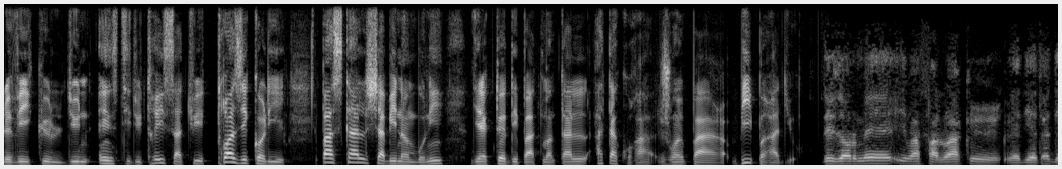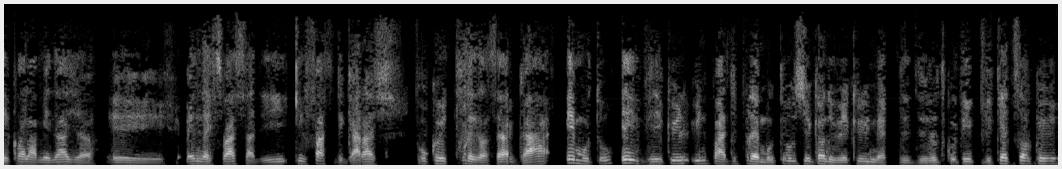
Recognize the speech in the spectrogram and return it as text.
Le véhicule d'une institutrice a tué trois écoliers. Pascal Chabinamboni, directeur départemental à Takora, joint par BIP Radio. Désormais, il va falloir que les directeurs d'école aménagent un espace, c'est-à-dire qu'ils fassent des garages pour que tous les anciens gars et motos et véhicules, une partie pour les motos, ceux qui ont des véhicules mettent de, l'autre côté, de telle sorte que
